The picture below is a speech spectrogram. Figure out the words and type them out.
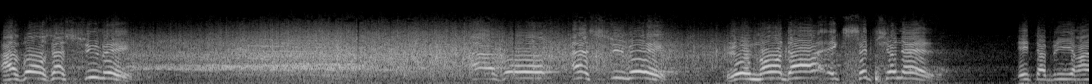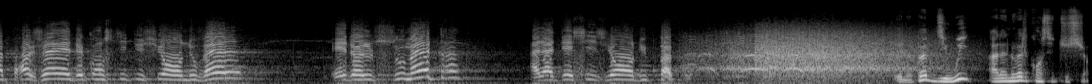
avons assumé assumé le mandat exceptionnel d'établir un projet de constitution nouvelle et de le soumettre à la décision du peuple. Et le peuple dit oui à la nouvelle constitution.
